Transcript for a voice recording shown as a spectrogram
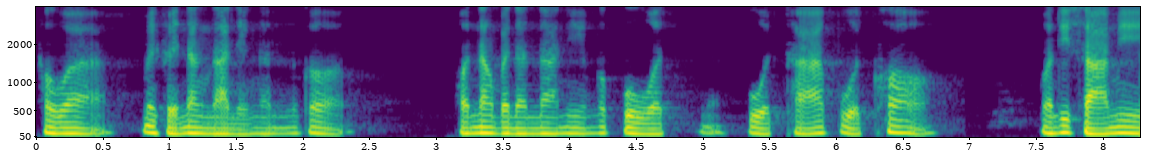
เพราะว่าไม่เคยนั่งนานอย่างนั้น แล้วก็พอนั่งไปนานๆนี่มันก็ปวดปวดขาปวดข้อ วันที่สามนี่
